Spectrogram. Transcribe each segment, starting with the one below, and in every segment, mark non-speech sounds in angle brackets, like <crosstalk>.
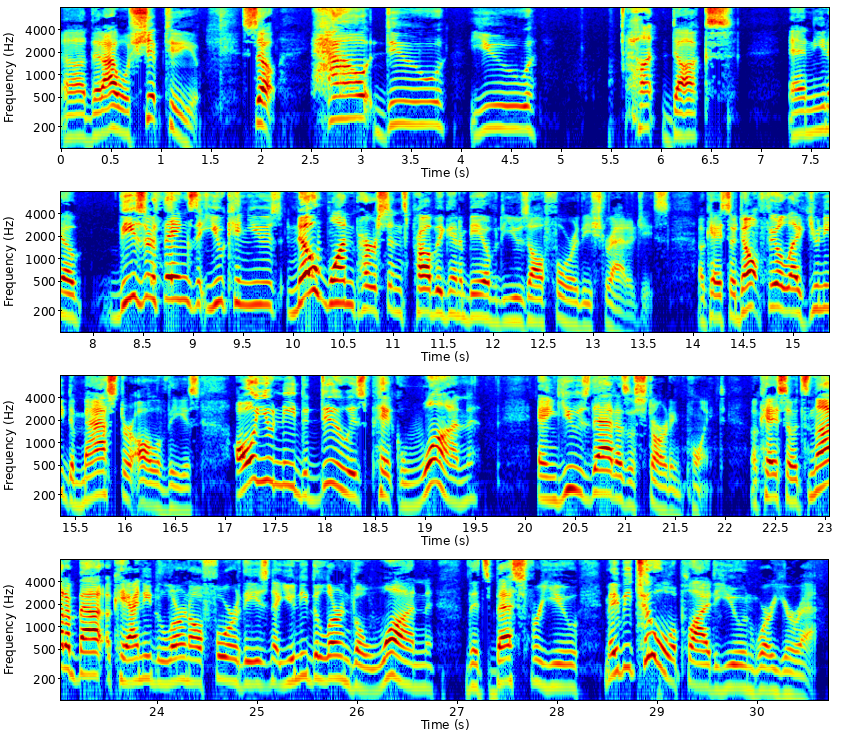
uh, that I will ship to you. So, how do you hunt ducks? And, you know, these are things that you can use. No one person's probably going to be able to use all four of these strategies. Okay, so don't feel like you need to master all of these. All you need to do is pick one and use that as a starting point. Okay, so it's not about, okay, I need to learn all four of these. No, you need to learn the one that's best for you. Maybe two will apply to you and where you're at.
